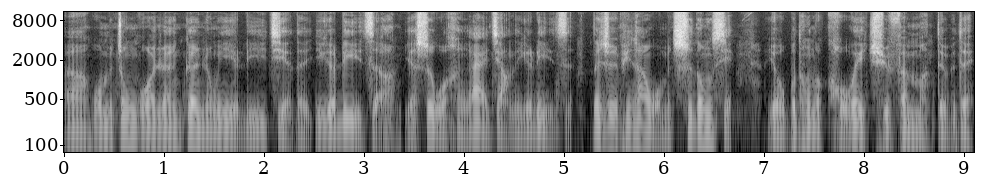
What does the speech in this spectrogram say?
呃，我们中国人更容易理解的一个例子啊，也是我很爱讲的一个例子，那就是平常我们吃东西有不同的口味区分嘛，对不对？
